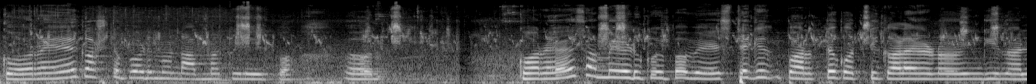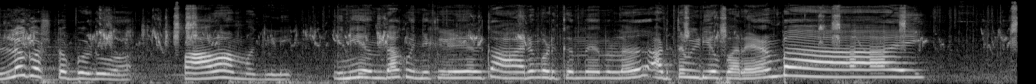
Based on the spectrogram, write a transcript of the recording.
കുറേ കഷ്ടപ്പെടുന്നുണ്ട് അമ്മക്കിളി ഇപ്പോൾ കുറേ സമയം എടുക്കും ഇപ്പോൾ വേസ്റ്റൊക്കെ പുറത്ത് കൊത്തിക്കളയണമെങ്കിൽ നല്ല കഷ്ടപ്പെടുക. പാവം കിളി ഇനി എന്താ കുഞ്ഞിക്കിളികൾക്ക് ആഹാരം കൊടുക്കുന്നതെന്നുള്ളത് അടുത്ത വീഡിയോ പറയാം. ബൈ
